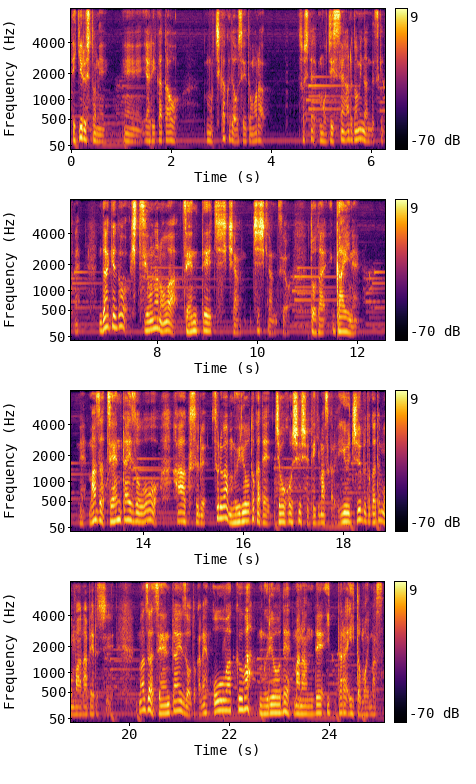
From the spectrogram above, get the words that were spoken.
できる人に、えーやり方をもう近くで教えてもらう。そしてもう実践あるのみなんですけどね。だけど必要なのは前提知識なん知識なんですよ。土台概念。ね、まずは全体像を把握する。それは無料とかで情報収集できますから。YouTube とかでも学べるし。まずは全体像とかね。大枠は無料で学んでいったらいいと思います。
